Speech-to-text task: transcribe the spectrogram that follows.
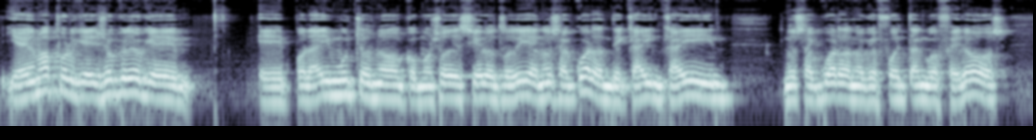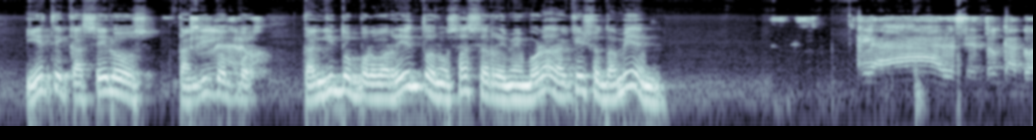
Y además porque yo creo que eh, por ahí muchos no, como yo decía el otro día, no se acuerdan de Caín Caín, no se acuerdan lo que fue Tango Feroz. Y este Caseros, Tanguito, Claro. por, Tanguito por Barrientos, nos hace rememorar aquello también. Se toca con,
